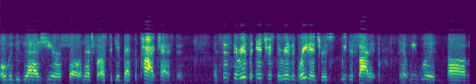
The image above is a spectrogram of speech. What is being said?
over these last year or so, and that's for us to get back to podcasting. And since there is an interest, there is a great interest, we decided that we would um,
